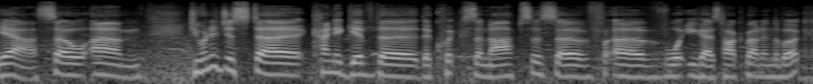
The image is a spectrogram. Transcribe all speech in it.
Yeah. So, um, do you want to just uh, kind of give the, the quick synopsis of, of what you guys talk about in the book?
